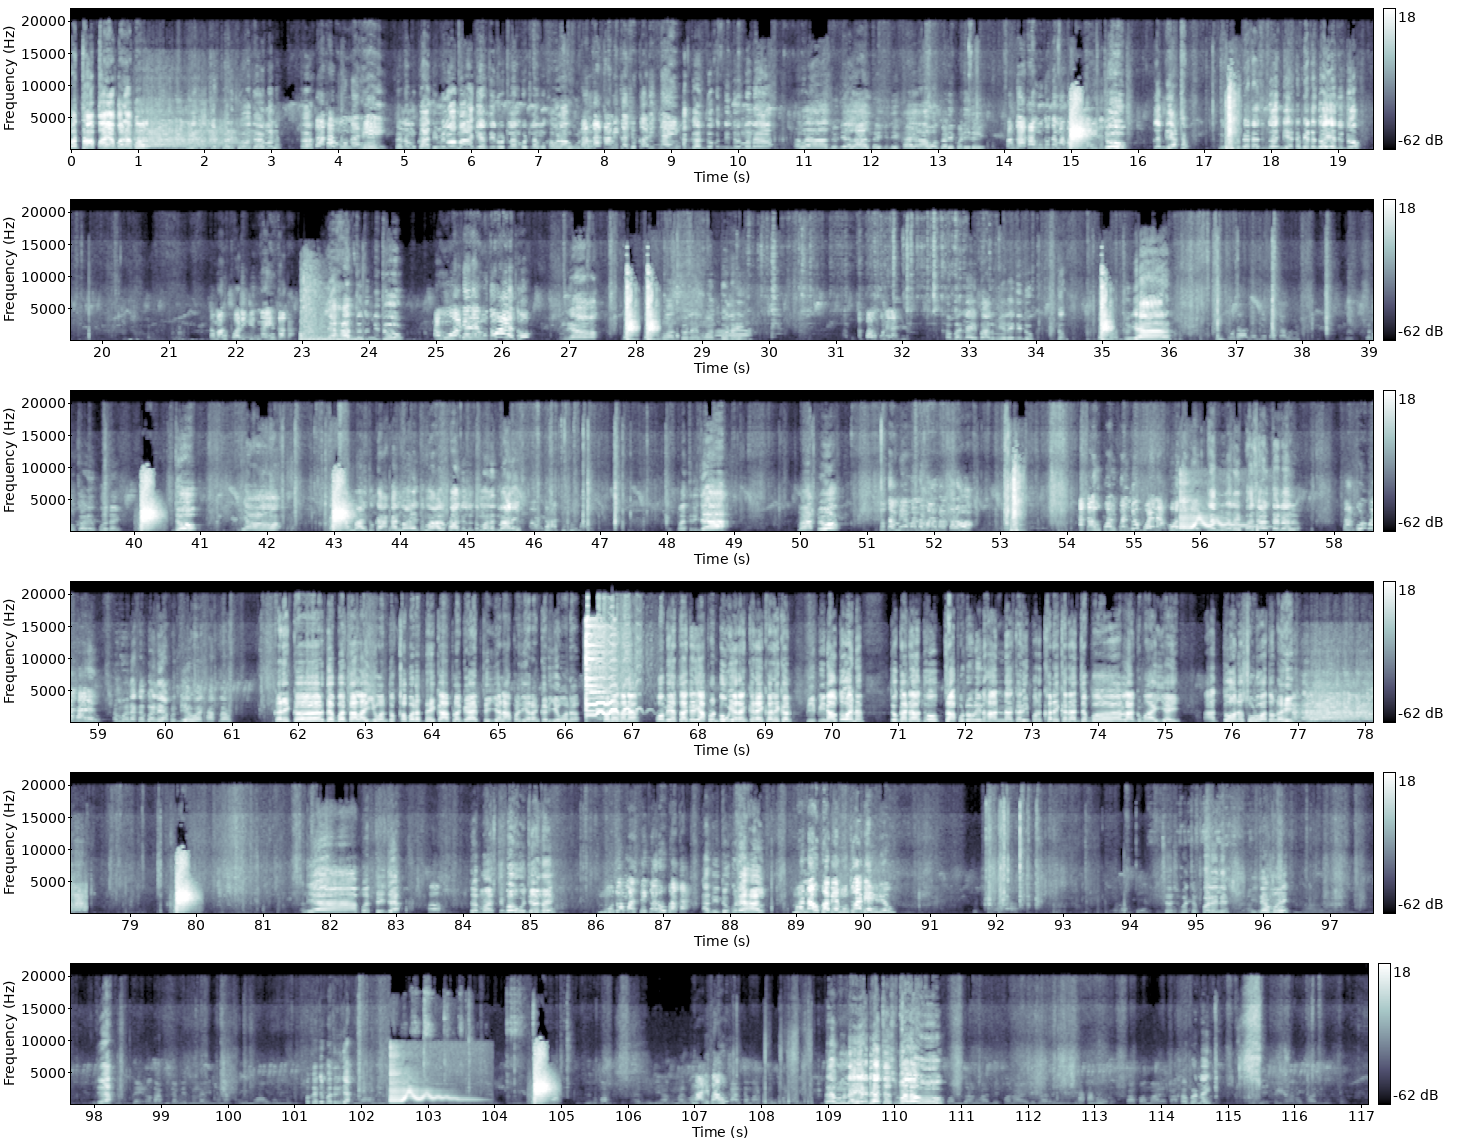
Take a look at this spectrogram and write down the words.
પણ થાપાયા બરાબર. એ તો કેમ કરી તું? હવે દે મને કાકા હું નહીં. તને હું કાઢી મેળવા મારા ઘેરથી રોટલા ને બોટલા હું ખવડાવું ને? કાકા મેં કશું કરી જ નહીં. આ ગરદો કરી દીધો મને. હવે આ જોજે આ લાલ થઈ ગઈ દેખાય આ વગડે પડી રહી. પણ કાકા હું તો તમારા પાસે બેહી જો એટલે બેઠો બેઠો બેઠા હજુ દોય બેઠા બેઠા દોય હજુ તો. તમારું ફરી ગયું નહીં કાકા. મેં હાથ તો તું દીધું. આ હું અડે નહીં હું તો આયો તો લે. માનતો નહીં માનતો નહીં. કોને નાખ્યું? ખબર નહીં પાલું મેં નહીં દીધું. તું હજુ યાર. ઊભો થવા દો જે કાકા મને. શું કરે ઊભો થાય? જો. કાકાને મારી તું કાકાને મારી તું મારું ખાધેલું તું મને જ મારી ભત્રીજા માપ્યો તો તમે મને માર માર કરો હો. કાકા ઉપર ઉપર જો ભોય નાખો તમે. મેં નહીં પાછળ તને તાર કોણ પસાડ્યું મને ખબર નહીં આપણે બે હોય ખાટલા. ખરેખર જબ્બર તાલ ગયો તો ખબર જ નહીં કે આપણે ગાયબ થઈ ગયા ને આપણે હેરાન કરીએ મને પણ છે ને અમે હતા કરી આપણને બહુ હેરાન કરાય ખરેખર. પી પીને આવતો હોય ને તો ગાઢા તો ઝાફોટો લઈને હાન ના કરી પણ ખરેખર આ જબર લાગમાં આવી જાય. આજ તો હે ને છોડવા તો નહીં જ. અલ્યા ભત્રીજા. હા. તો મસ્તી બહુ ઉજે નહીં? હું તો મસ્તી કરું કાકા. આ દીધું કોને હાલ? મને હું ખબર હું તો આ બેહી રહ્યો ચશ્મો પડે લે? મય જા પકડજે મારી બાહુ અરે હું નહીં દે ચશ્મા લઉં હું. ખબર નહીં.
